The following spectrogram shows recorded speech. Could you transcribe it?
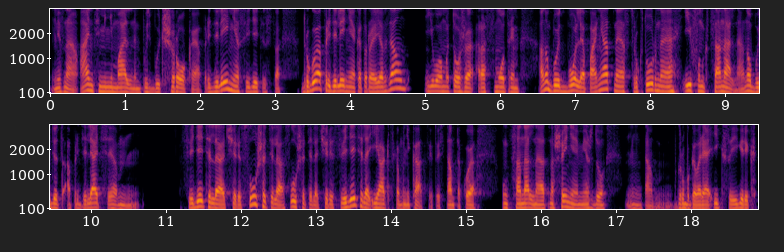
не знаю, антиминимальным, пусть будет широкое определение свидетельства. Другое определение, которое я взял, его мы тоже рассмотрим, оно будет более понятное, структурное и функциональное. Оно будет определять эм, свидетеля через слушателя, слушателя через свидетеля и акт коммуникации. То есть там такое функциональное отношение между, там, грубо говоря, x и y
